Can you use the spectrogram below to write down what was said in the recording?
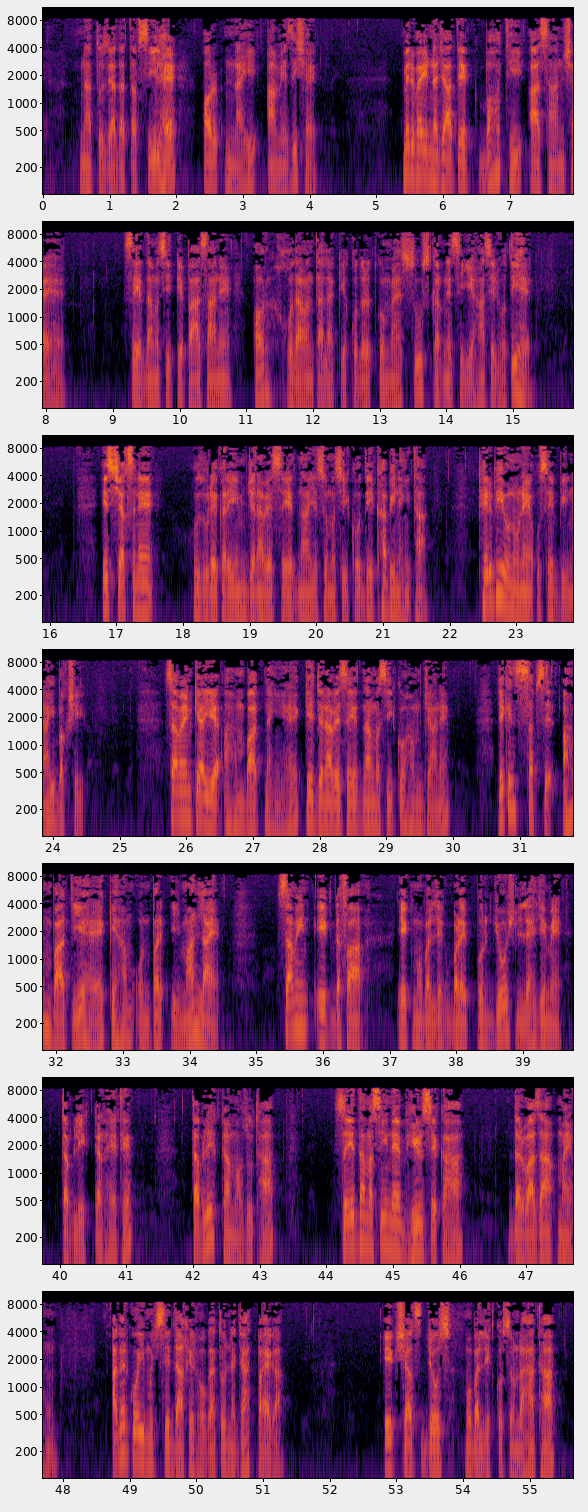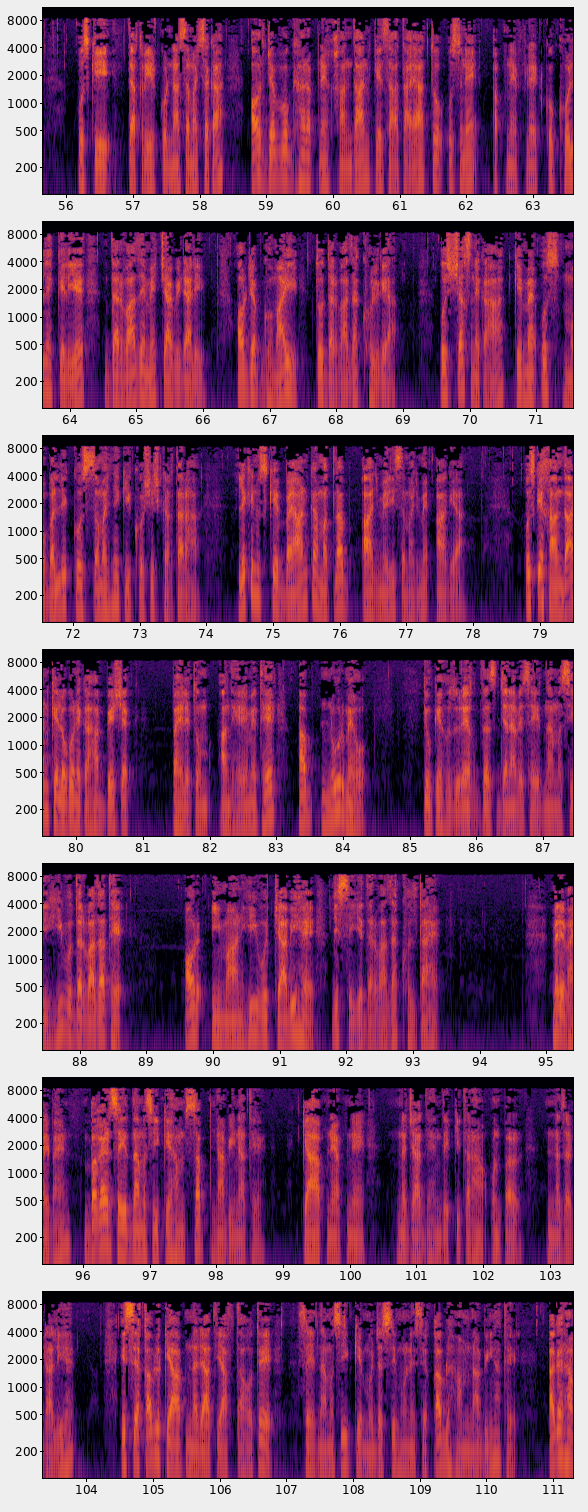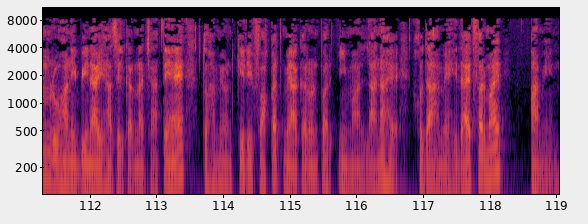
نہ تو زیادہ تفصیل ہے اور نہ ہی آمیزش ہے۔ میرے بھائی، نجات ایک بہت ہی آسان شے ہے۔ سیدہ مسیح کے پاس آنے اور خدا و تعالی کی قدرت کو محسوس کرنے سے یہ حاصل ہوتی ہے۔ اس شخص نے حضور کریم جناب سیدنا یسو مسیح کو دیکھا بھی نہیں تھا۔ پھر بھی انہوں نے اسے بینائی بخشی۔ سمین کیا یہ اہم بات نہیں ہے کہ جناب سیدنا مسیح کو ہم جانیں؟ لیکن سب سے اہم بات یہ ہے کہ ہم ان پر ایمان لائیں۔ سامعین، ایک دفعہ ایک مبلک بڑے پرجوش لہجے میں تبلیغ کر رہے تھے۔ تبلیغ کا موضوع تھا۔ سیدنا مسیح نے بھیڑ سے کہا، دروازہ میں ہوں۔ اگر کوئی مجھ سے داخل ہوگا تو نجات پائے گا۔ ایک شخص جو اس مبلک کو سن رہا تھا، اس کی تقریر کو نہ سمجھ سکا اور جب وہ گھر اپنے خاندان کے ساتھ آیا تو اس نے اپنے فلیٹ کو کھولنے کے لیے دروازے میں چابی ڈالی اور جب گھمائی تو دروازہ کھل گیا۔ اس شخص نے کہا کہ میں اس مبلک کو سمجھنے کی کوشش کرتا رہا، لیکن اس کے بیان کا مطلب آج میری سمجھ میں آ گیا۔ اس کے خاندان کے لوگوں نے کہا، بے شک، پہلے تم اندھیرے میں تھے، اب نور میں ہو۔ کیونکہ حضور اقدس جناب سیدنا مسیح ہی وہ دروازہ تھے۔ اور ایمان ہی وہ چابی ہے جس سے یہ دروازہ کھلتا ہے۔ میرے بھائی بہن، بغیر سیدنا مسیح کے ہم سب نابینا تھے۔ کیا آپ نے اپنے نجات دہندے کی طرح ان پر نظر ڈالی ہے؟ اس سے قبل کہ آپ نجات یافتہ ہوتے، سیدنا مسیح کے مجسم ہونے سے قبل ہم نابینا تھے۔ اگر ہم روحانی بینائی حاصل کرنا چاہتے ہیں، تو ہمیں ان کی رفاقت میں آ کر ان پر ایمان لانا ہے۔ خدا ہمیں ہدایت فرمائے، آمین۔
